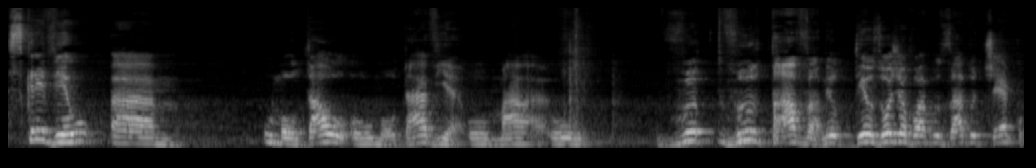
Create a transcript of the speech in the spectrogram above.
escreveu um, o Moldau ou Moldávia ou, Ma, ou Vltava, meu Deus, hoje eu vou abusar do tcheco.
